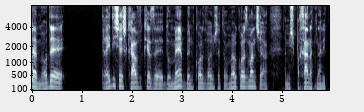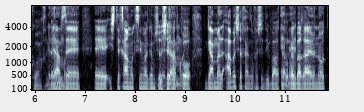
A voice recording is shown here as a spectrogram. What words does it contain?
יודע, מאוד... ראיתי שיש קו כזה דומה בין כל הדברים שאתה אומר כל הזמן, שהמשפחה נתנה לי כוח. בין אם לגמרי. זה אה, אשתך המקסימה גם שיושבת לגמרי. פה, גם על אבא שלך, אני זוכר שדיברת הרבה. בראיונות,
